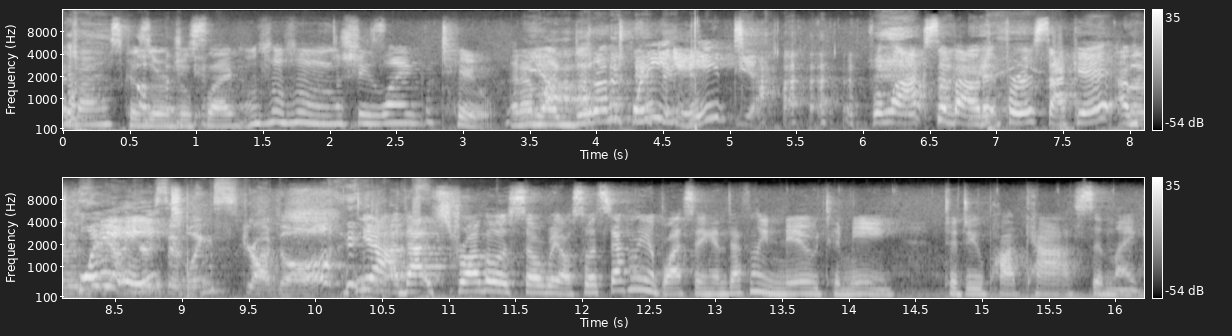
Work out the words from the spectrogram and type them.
advice because they're just like, mm-hmm, she's like two. And I'm Yeah. like, dude, I'm 28 yeah. relax about it for a second. I'm That is the younger 28. sibling struggle. Yeah, that struggle is so real. So it's definitely a blessing and definitely new to me to do podcasts and like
